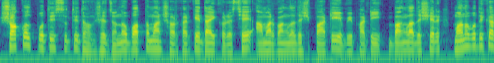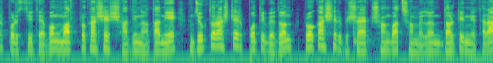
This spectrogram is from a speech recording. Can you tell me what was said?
সকল প্রতিশ্রুতি ধ্বংসের জন্য বর্তমান সরকারকে দায়ী করেছে আমার বাংলাদেশ পার্টি এবি পার্টি। বাংলাদেশের মানবাধিকার পরিস্থিতি এবং মত প্রকাশের স্বাধীনতা নিয়ে যুক্তরাষ্ট্রের প্রতিবেদন প্রকাশের বিষয়ে এক সংবাদ সম্মেলন দলটির নেতারা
